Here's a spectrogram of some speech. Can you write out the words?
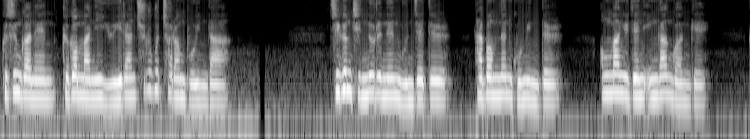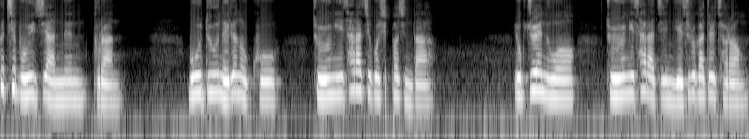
그 순간엔 그것만이 유일한 출구처럼 보인다. 지금 짓누르는 문제들, 답 없는 고민들, 엉망이 된 인간관계, 끝이 보이지 않는 불안. 모두 내려놓고 조용히 사라지고 싶어진다. 욕조에 누워 조용히 사라진 예술가들처럼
